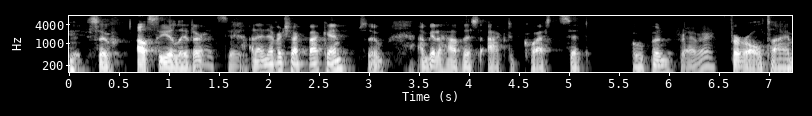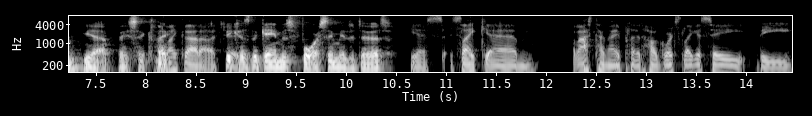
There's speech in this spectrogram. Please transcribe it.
so I'll see you later. And I never check back in, so I'm gonna have this active quest sit open Forever. for all time. Yeah, I basically, like that attitude. because the game is forcing me to do it. yes, it's like um the last time I played Hogwarts Legacy, the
